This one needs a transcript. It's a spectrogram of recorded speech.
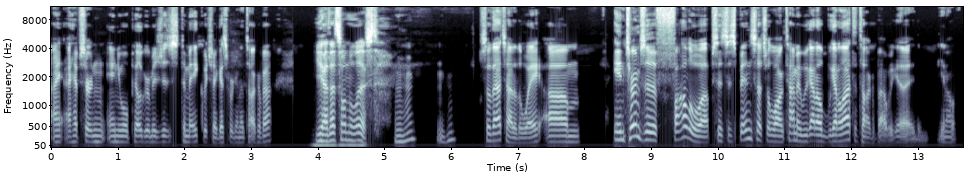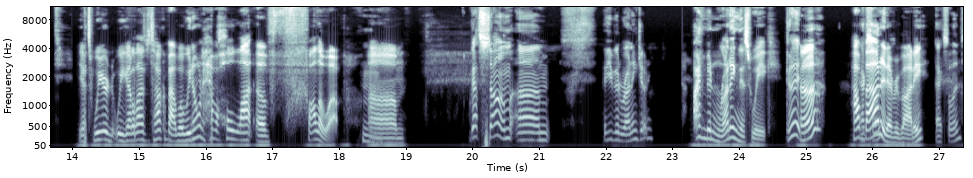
I, I have certain annual pilgrimages to make, which I guess we're going to talk about. Yeah, that's on the list. Mm-hmm. Mm-hmm. So that's out of the way. Um, in terms of follow up, since it's been such a long time, and we got a, we got a lot to talk about. We got you know. Yeah, it's weird. We got a lot to talk about, but we don't have a whole lot of follow up. hmm. Um, we got some. Um, have you been running, Jody? I've been running this week. Good. Huh? How about it, everybody? Excellent.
